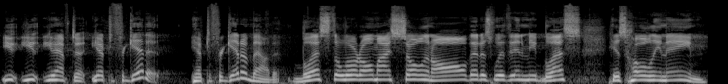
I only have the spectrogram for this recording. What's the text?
you, you, you have to you have to forget it. You have to forget about it. Bless the Lord, O my soul, and all that is within me. Bless his holy name.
